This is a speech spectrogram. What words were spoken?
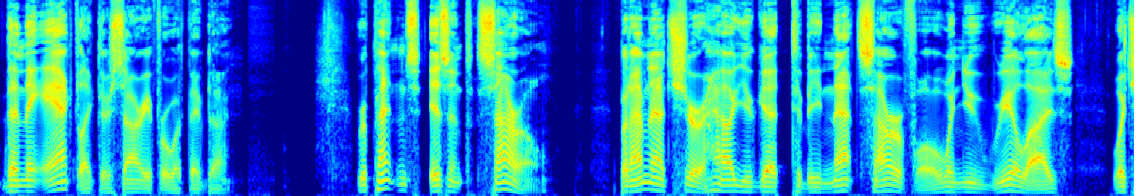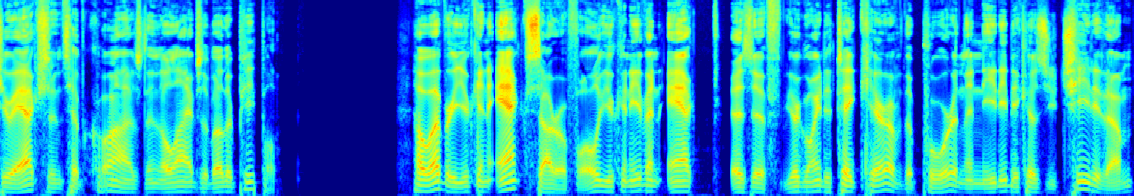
then they act like they're sorry for what they've done. Repentance isn't sorrow, but I'm not sure how you get to be not sorrowful when you realize what your actions have caused in the lives of other people. However, you can act sorrowful. You can even act as if you're going to take care of the poor and the needy because you cheated them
